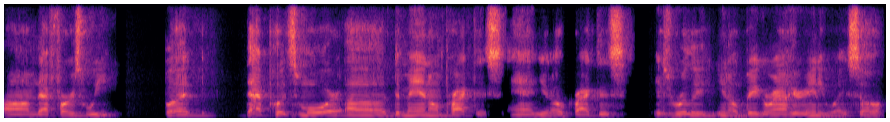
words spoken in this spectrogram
um, that first week, but that puts more uh, demand on practice. And you know, practice is really you know big around here anyway. So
